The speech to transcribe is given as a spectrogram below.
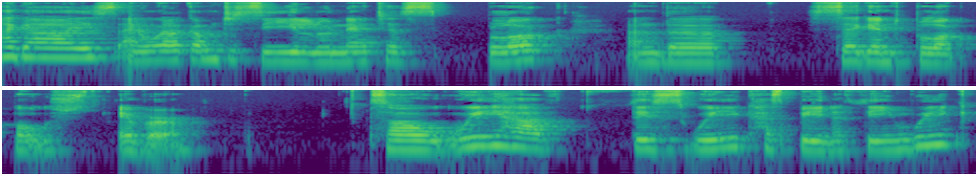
Hi guys and welcome to see Lunette's blog and the second blog post ever. So we have this week has been a theme week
